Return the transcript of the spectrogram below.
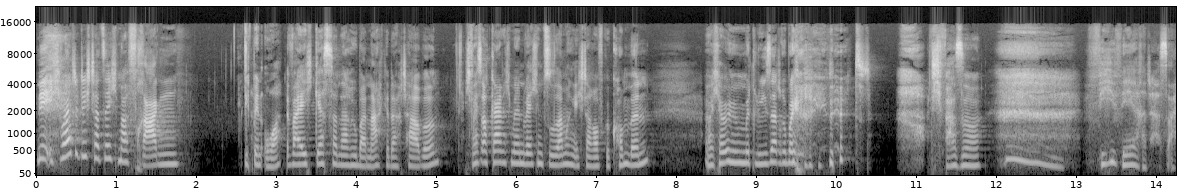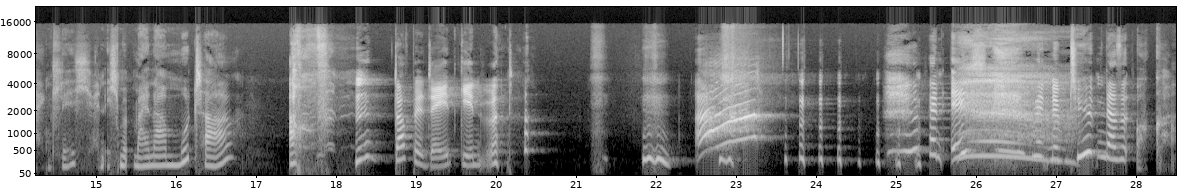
nee, ich wollte dich tatsächlich mal fragen, Ich bin Ohr. weil ich gestern darüber nachgedacht habe. Ich weiß auch gar nicht mehr, in welchem Zusammenhang ich darauf gekommen bin. Aber ich habe mit Luisa drüber geredet. Und ich war so, wie wäre das eigentlich, wenn ich mit meiner Mutter auf ein Doppeldate gehen würde? ah! wenn ich mit einem Typen da so, oh Gott,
